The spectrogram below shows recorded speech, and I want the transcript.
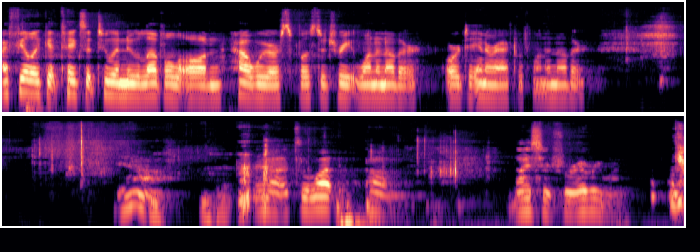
I feel like it takes it to a new level on how we are supposed to treat one another or to interact with one another. Yeah. Yeah, it's a lot um, nicer for everyone to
